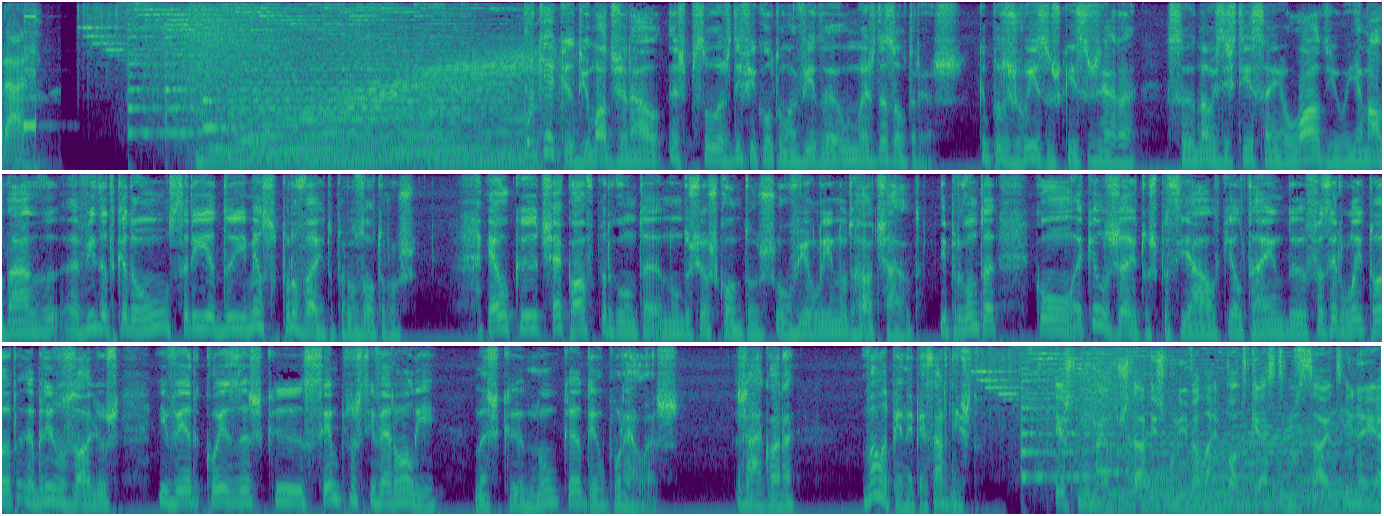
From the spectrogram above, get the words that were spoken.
parar. Porquê é que, de um modo geral, as pessoas dificultam a vida umas das outras? Que prejuízos que isso gera? Se não existissem o ódio e a maldade, a vida de cada um seria de imenso proveito para os outros. É o que Chekhov pergunta num dos seus contos, O Violino de Rothschild. E pergunta com aquele jeito especial que ele tem de fazer o leitor abrir os olhos e ver coisas que sempre estiveram ali, mas que nunca deu por elas. Já agora, vale a pena pensar nisto. Este momento está disponível em podcast no site e na app.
